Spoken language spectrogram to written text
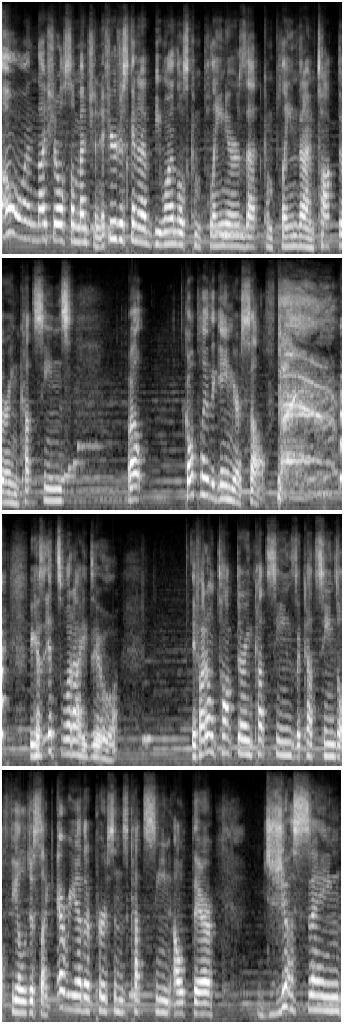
Oh, and I should also mention, if you're just gonna be one of those complainers that complain that I'm talked during cutscenes, well, go play the game yourself. because it's what I do. If I don't talk during cutscenes, the cutscenes will feel just like every other person's cutscene out there. Just saying,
